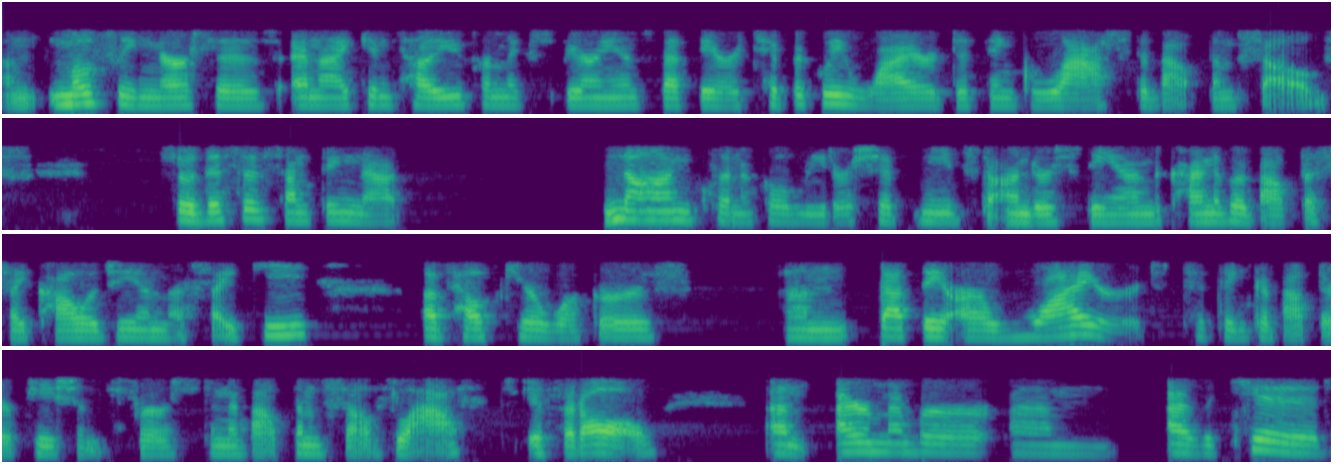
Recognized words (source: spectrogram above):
um, mostly nurses and i can tell you from experience that they are typically wired to think last about themselves. So this is something that non clinical leadership needs to understand kind of about the psychology and the psyche of healthcare workers, um, that they are wired to think about their patients first and about themselves last, if at all. Um, I remember um, as a kid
